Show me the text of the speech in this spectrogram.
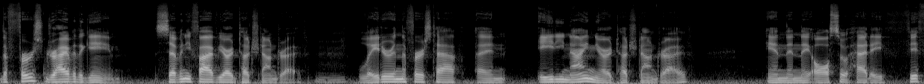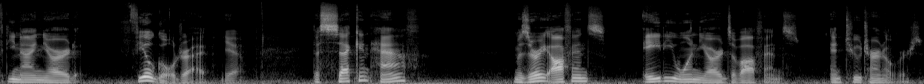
the first drive of the game, 75 yard touchdown drive. Mm-hmm. Later in the first half, an 89 yard touchdown drive. And then they also had a 59 yard field goal drive. yeah, The second half, Missouri offense, 81 yards of offense and two turnovers.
